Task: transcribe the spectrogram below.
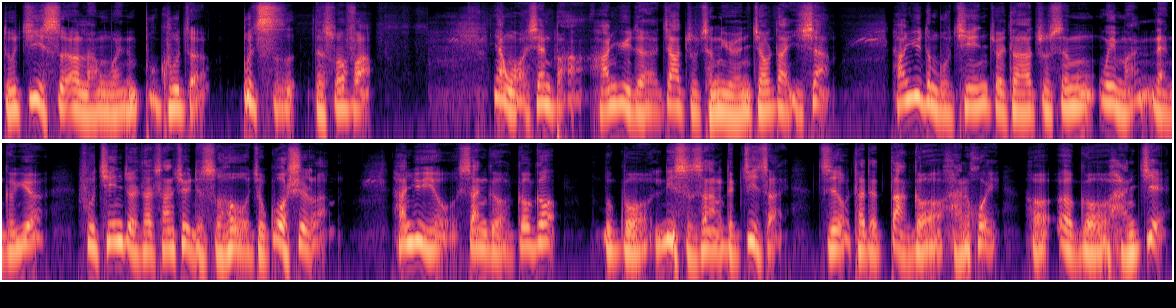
读《祭十二郎文》不哭者不慈的说法。让我先把韩愈的家族成员交代一下。韩愈的母亲在他出生未满两个月，父亲在他三岁的时候就过世了。韩愈有三个哥哥，不过历史上的记载只有他的大哥韩会和二哥韩介。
